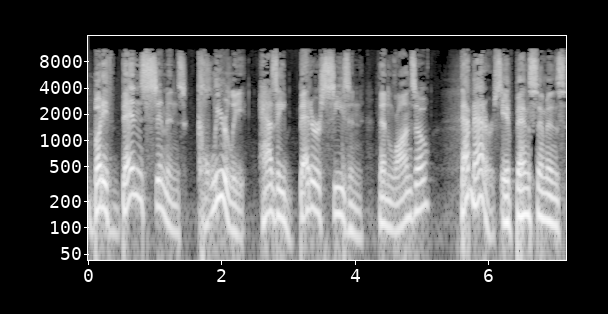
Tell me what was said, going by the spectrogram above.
But if Ben Simmons clearly has a better season than Lonzo, that matters. If Ben Simmons,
